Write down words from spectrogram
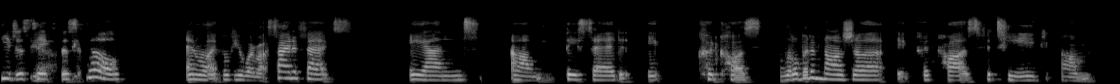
he just takes yeah. this pill. And we're like, okay, what about side effects? And um, they said it could cause a little bit of nausea, it could cause fatigue, um,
